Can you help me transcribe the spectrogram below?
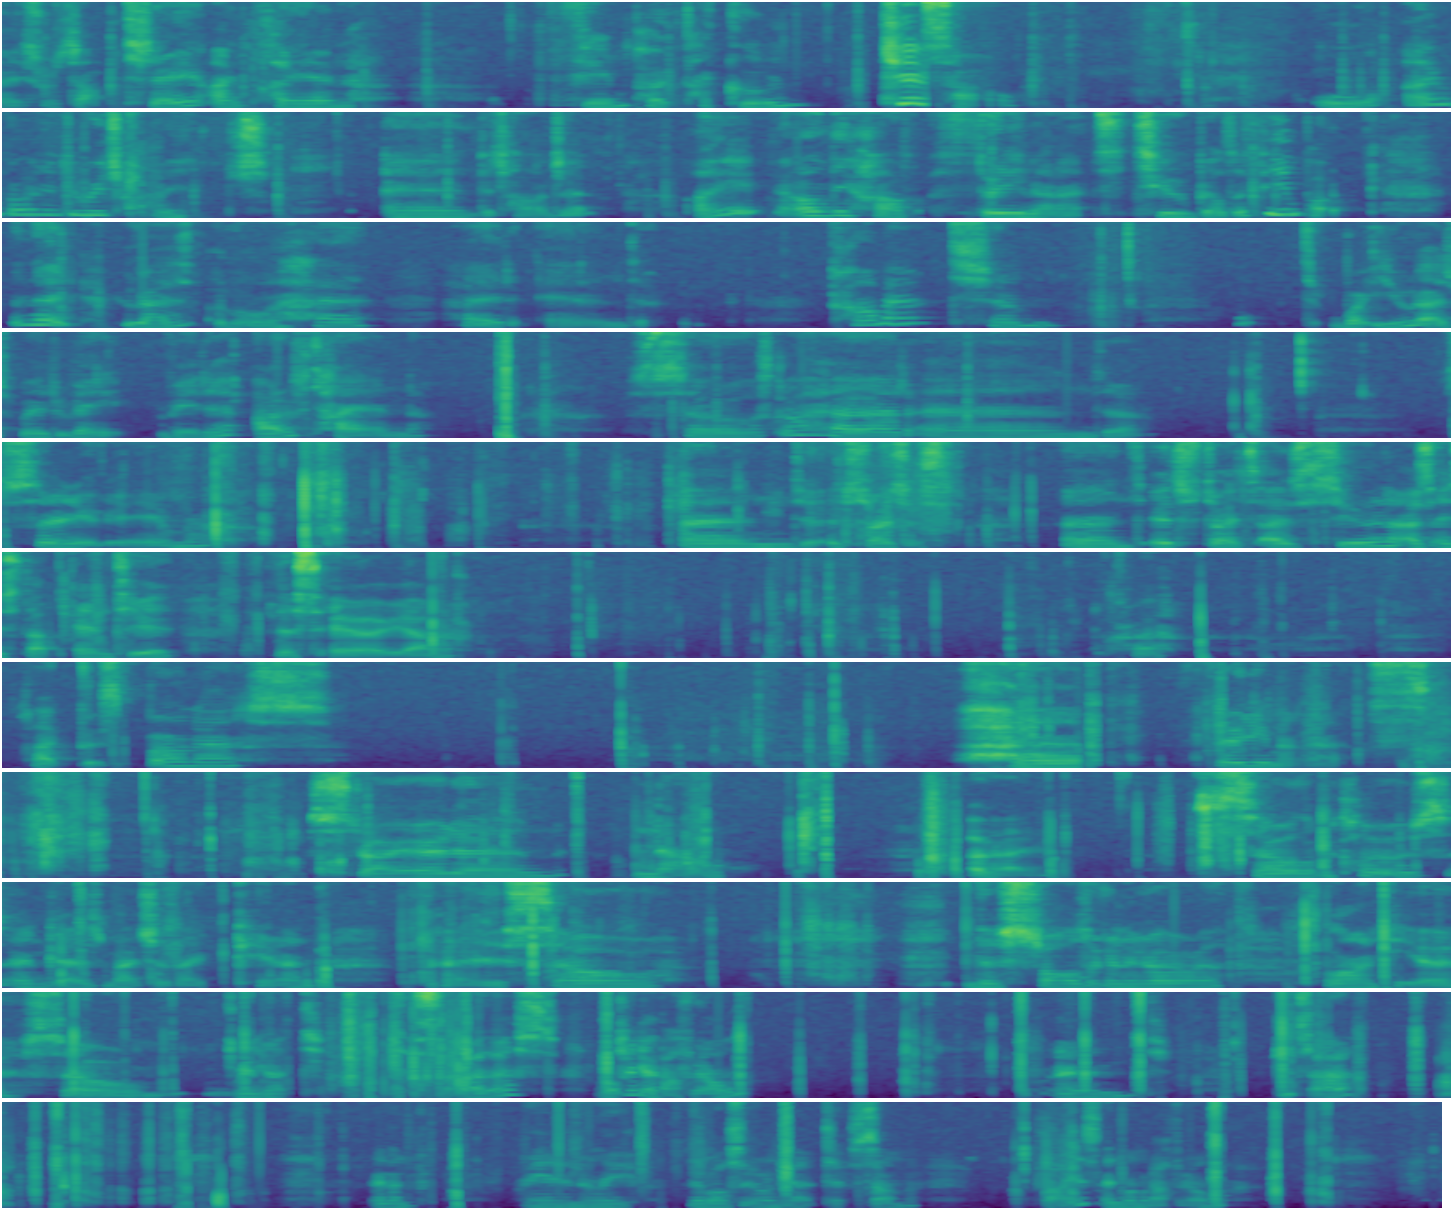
guys, what's up? Today I'm playing Theme Park Tycoon 2. So, oh, I'm going to do a challenge. And the challenge is, I only have 30 minutes to build a theme park. And then you guys are going ahead, ahead and comment um, what you guys would rate, rate it out of 10. So let's go ahead and start a new game. And it starts as, and it starts as soon as I step into this area. Okay. Collect this bonus. 30 minutes. Starting now. Okay. So let me close and get as much as I can. Okay, so the stalls are gonna go along here. So we're gonna get this. I'm also gonna get a bathroom and pizza. And then randomly I'm also going to get some fries and one bathroom.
